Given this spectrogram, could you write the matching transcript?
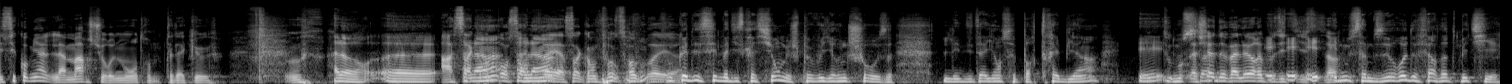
C'est combien la marge sur une montre? Peut-être que alors, euh, à 50% Alain, près, à 50% vous, près. Vous connaissez ma discrétion, mais je peux vous dire une chose les détaillants se portent très bien. Et Tout, la sommes, chaîne de valeur est positive. Et, et, et, nous sommes heureux de faire notre métier.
